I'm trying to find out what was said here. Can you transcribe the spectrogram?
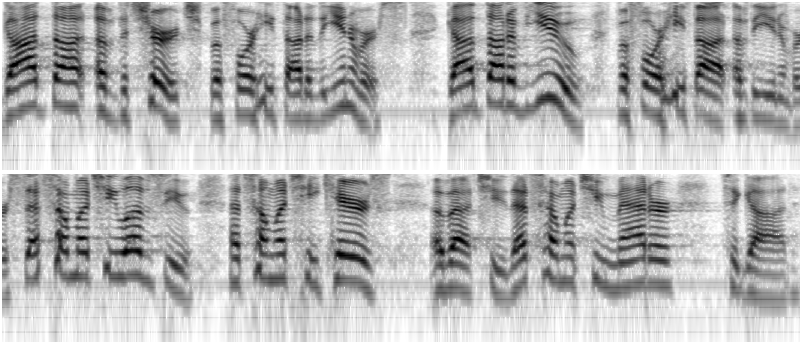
God thought of the church before he thought of the universe. God thought of you before he thought of the universe. That's how much he loves you. That's how much he cares about you. That's how much you matter to God.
